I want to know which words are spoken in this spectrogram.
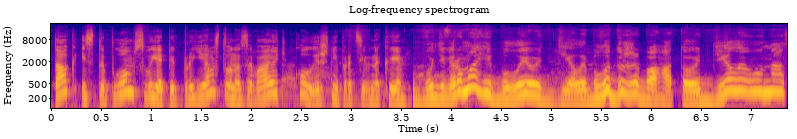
Так із теплом своє підприємство називають колишні працівники. В універмагі були відділи. Було дуже багато відділів у нас.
